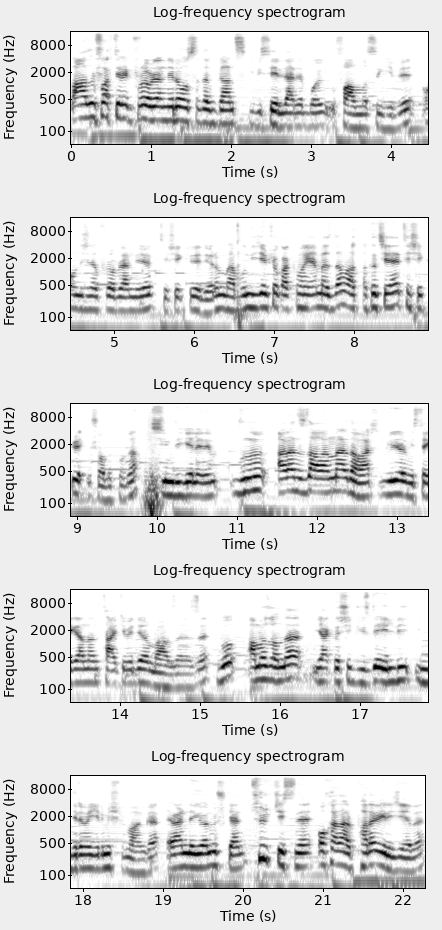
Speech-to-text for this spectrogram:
bazı ufak tefek problemleri olsa da Gantz gibi serilerde boy ufalması gibi. Onun dışında problemleri yok. Teşekkür ediyorum. Ben bunu diyeceğim çok aklıma gelmezdi ama akıl çelene teşekkür etmiş olduk burada. Şimdi gelelim. Bunu aranızda alanlar da var. Biliyorum Instagram'dan takip ediyorum bazılarınızı. Bu Amazon'da yaklaşık %50 indirime girmiş bir manga. E ben de görmüşken Türkçesine o kadar para vereceğime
